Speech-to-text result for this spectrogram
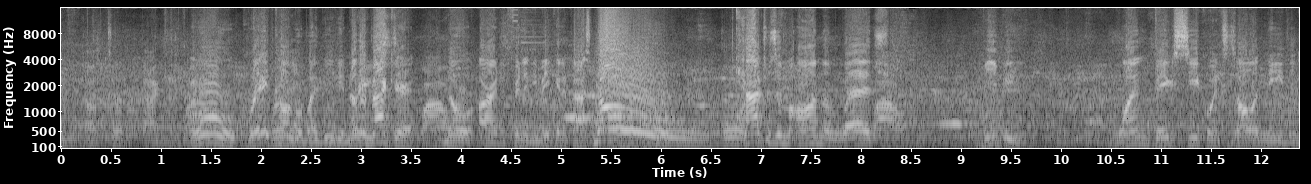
Tilt, back. Oh, great Really combo by BB. Another great- back air. wow. No, all right, Infinity making it past. No! Oh. Catches him on the ledge. Wow. BB. One big sequence is all it needed.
